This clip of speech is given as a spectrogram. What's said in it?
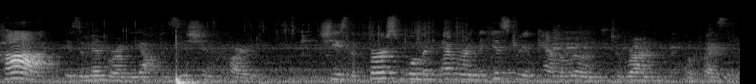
Kah is a member of the opposition party. She's the first woman ever in the history of Cameroon to run for president.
